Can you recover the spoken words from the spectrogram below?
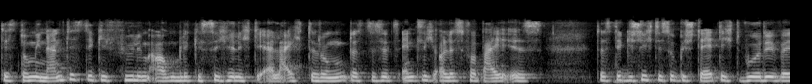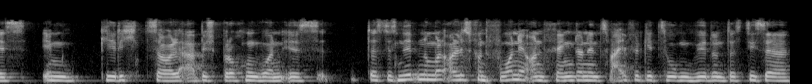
Das dominanteste Gefühl im Augenblick ist sicherlich die Erleichterung, dass das jetzt endlich alles vorbei ist, dass die Geschichte so bestätigt wurde, weil es im Gerichtssaal auch besprochen worden ist, dass das nicht nochmal alles von vorne anfängt und in Zweifel gezogen wird und dass dieser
